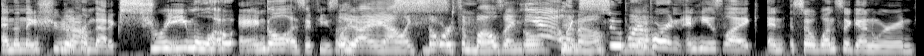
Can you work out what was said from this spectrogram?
And then they shoot him from that extreme low angle as if he's like yeah, yeah, yeah, like the Orson Welles angle. yeah, you like know? super Yeah. important. And he's like, and so once again, we're in.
